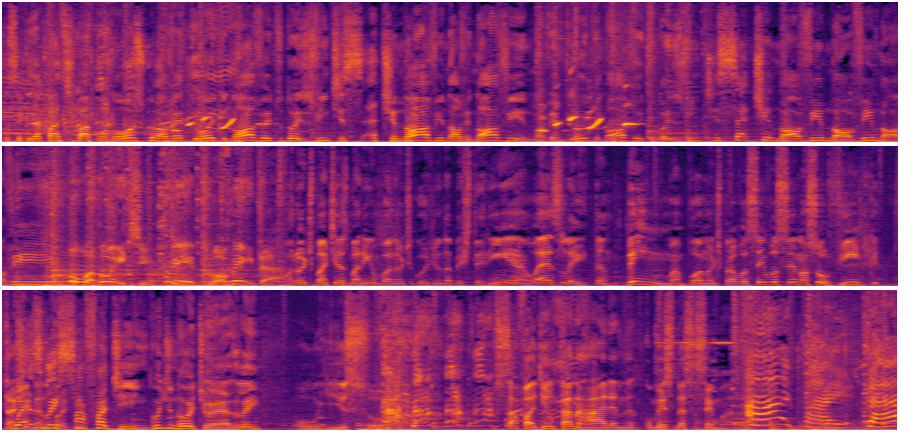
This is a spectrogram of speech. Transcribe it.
Se você quiser participar conosco, 98 982 27 999 98 982 27 999. Boa noite, Pedro Almeida. Boa noite, Matias Marinho. Boa noite, Gordinho da Besteirinha. Wesley, também uma boa noite para você e você, nosso ouvinte que tá chegando Wesley por aqui. Safadinho. Good noite, Wesley. Ou isso. o Safadinho tá na área no começo dessa semana. Ai, pai, para.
